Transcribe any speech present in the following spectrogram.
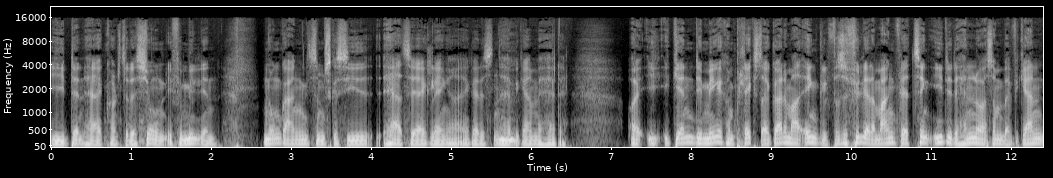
i den her konstellation i familien, nogle gange ligesom skal sige, her til jeg ikke længere, ikke? er det sådan her, mm. vi gerne vil have det. Og igen, det er mega komplekst, og jeg gør det meget enkelt, for selvfølgelig er der mange flere ting i det. Det handler også om, hvad vi gerne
